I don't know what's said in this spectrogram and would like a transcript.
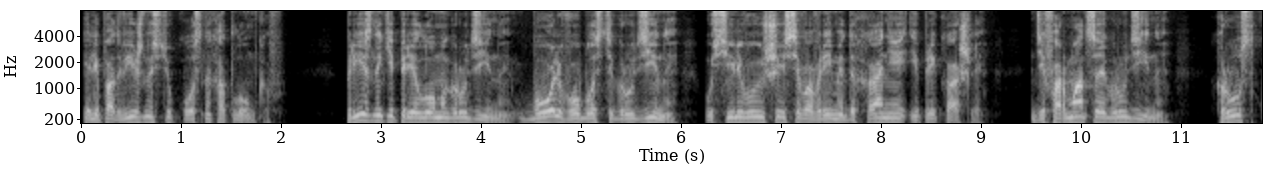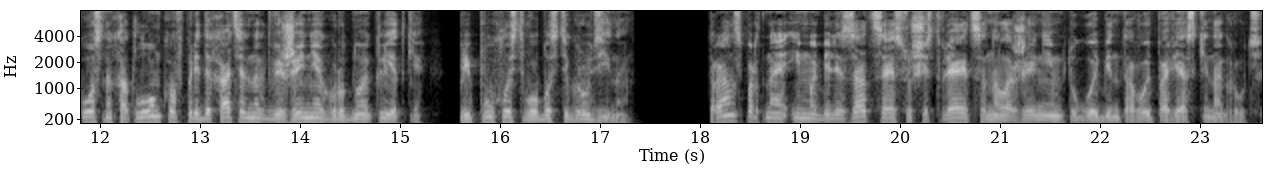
или подвижностью костных отломков. Признаки перелома грудины. Боль в области грудины, усиливающаяся во время дыхания и при кашле. Деформация грудины – хруст костных отломков при дыхательных движениях грудной клетки, припухлость в области грудины. Транспортная иммобилизация осуществляется наложением тугой бинтовой повязки на грудь.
